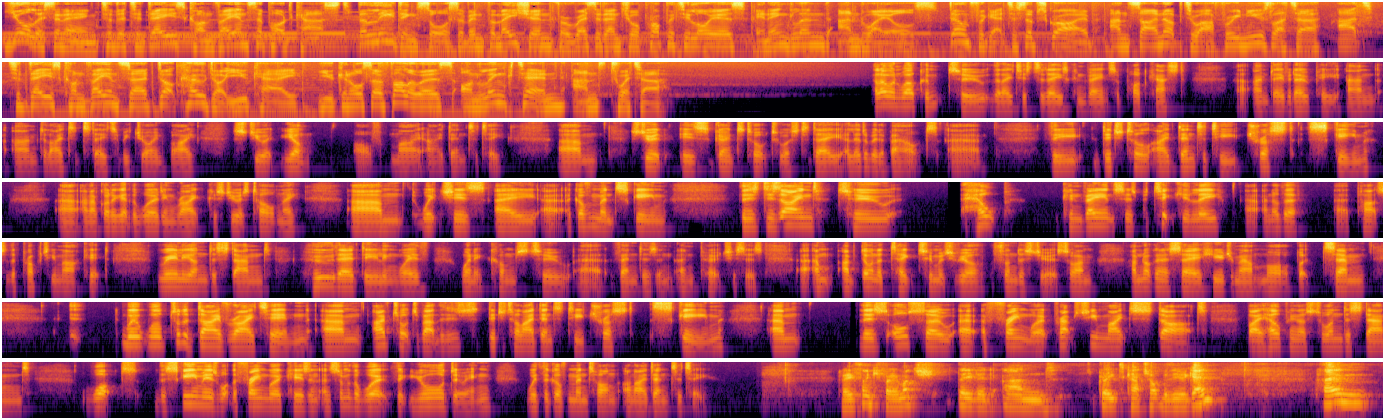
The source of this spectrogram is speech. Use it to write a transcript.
You're listening to the Today's Conveyancer podcast, the leading source of information for residential property lawyers in England and Wales. Don't forget to subscribe and sign up to our free newsletter at today'sconveyancer.co.uk. You can also follow us on LinkedIn and Twitter. Hello and welcome to the latest Today's Conveyancer podcast. Uh, I'm David Opie, and I'm delighted today to be joined by Stuart Young of My Identity. Um, Stuart is going to talk to us today a little bit about uh, the Digital Identity Trust Scheme, uh, and I've got to get the wording right because Stuart's told me, um, which is a, a government scheme that is designed to help conveyancers, particularly, uh, and other uh, parts of the property market really understand who they're dealing with when it comes to uh, vendors and, and purchasers. Uh, and I don't want to take too much of your thunder, Stuart, so I'm I'm not going to say a huge amount more, but um, we'll, we'll sort of dive right in. Um, I've talked about the digital identity trust scheme. Um, there's also a, a framework. Perhaps you might start by helping us to understand what the scheme is, what the framework is, and, and some of the work that you're doing with the government on, on identity. Great, thank you very much, David, and great to catch up with you again. Um,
